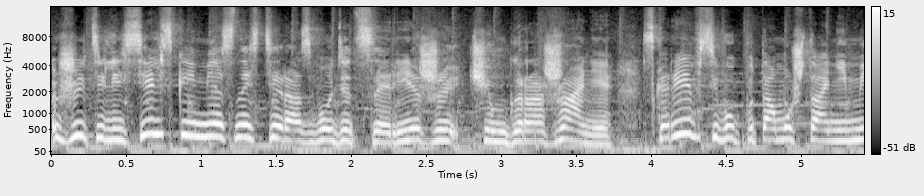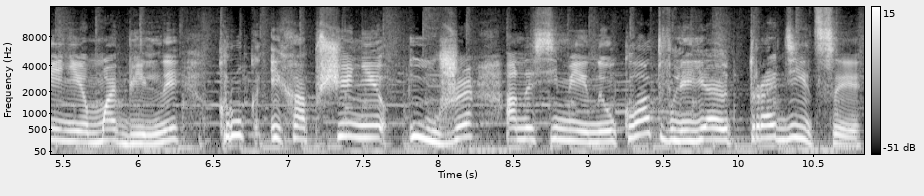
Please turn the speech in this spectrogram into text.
Жители сельской местности разводятся реже, чем горожане. Скорее всего, потому что они менее мобильны, круг их общения уже, а на семейный уклад влияют традиции.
